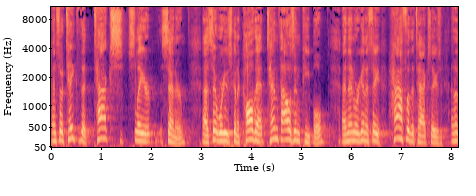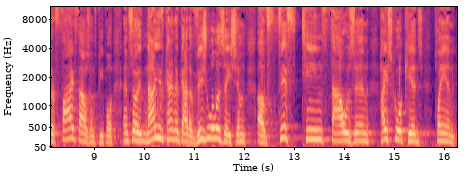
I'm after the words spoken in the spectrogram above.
And so take the Tax Slayer Center, uh, so we're just going to call that 10,000 people, and then we're going to say half of the taxpayers, another 5,000 people. And so now you've kind of got a visualization of 15,000 high school kids playing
